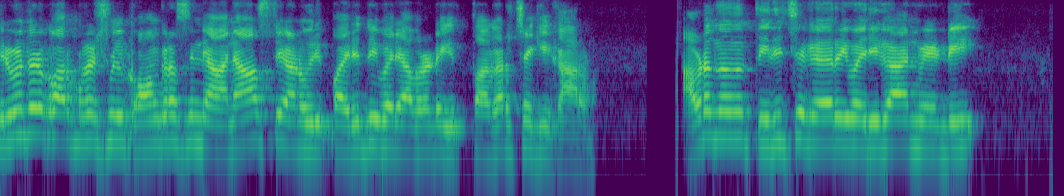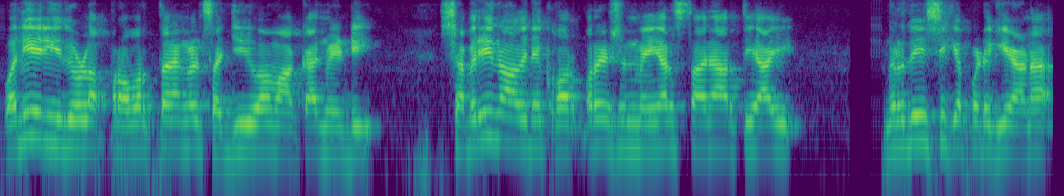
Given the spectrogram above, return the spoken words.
തിരുവനന്തപുരം കോർപ്പറേഷനിൽ കോൺഗ്രസിന്റെ അനാസ്ഥയാണ് ഒരു പരിധി വരെ അവരുടെ ഈ തകർച്ചയ്ക്ക് കാരണം. അവിടെ നിന്ന് തിരിച്ചു കയറി വരികാൻ വേണ്ടി വലിയ രീതിയിലുള്ള പ്രവർത്തനങ്ങൾ സജീവമാക്കാൻ വേണ്ടി ശബരിനാഥിനെ കോർപ്പറേഷൻ മേയർ സ്ഥാനാർത്ഥിയായി നിർദ്ദേശിക്കപ്പെടുകയാണ്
